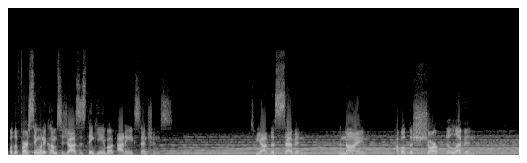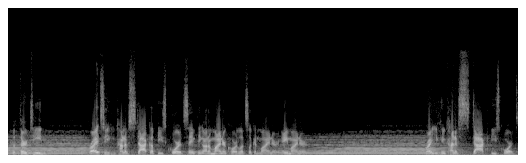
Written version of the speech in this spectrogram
But the first thing when it comes to jazz is thinking about adding extensions. So we add the 7, the 9. How about the sharp 11, the 13? Right? So you can kind of stack up these chords. Same thing on a minor chord. Let's look at minor, A minor. Right? You can kind of stack these chords.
